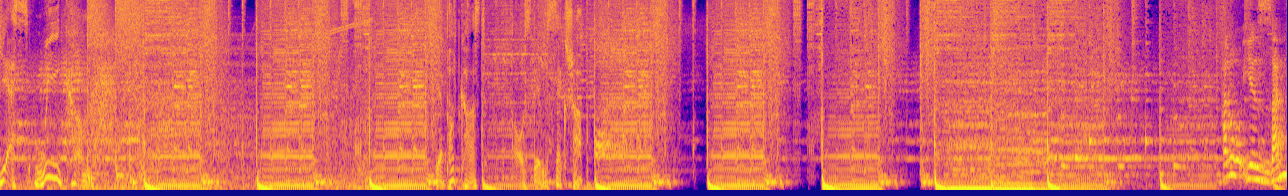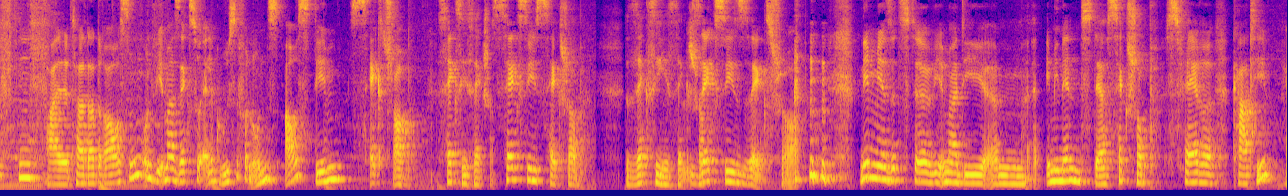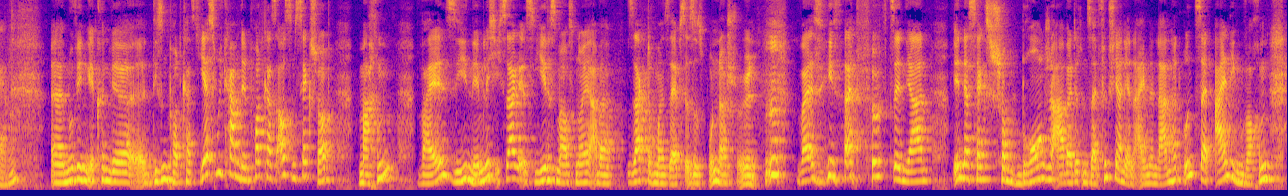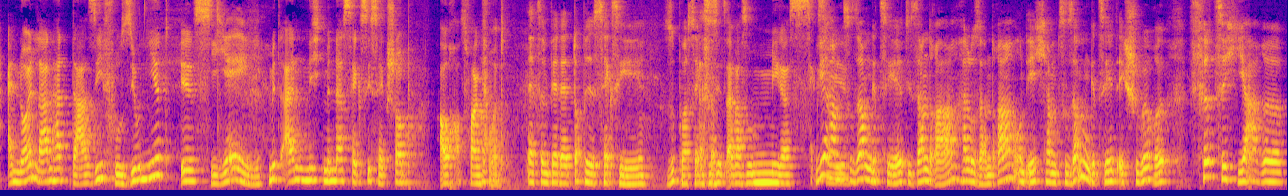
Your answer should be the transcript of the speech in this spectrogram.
Yes, we come. Der Podcast aus dem Sexshop. Hallo, ihr sanften Falter da draußen und wie immer sexuelle Grüße von uns aus dem Sexshop. Sexy Sexshop. Sexy Sexshop. Sexy Sexshop. Sexy Sexshop. Neben mir sitzt äh, wie immer die ähm, Eminenz der Sexshop-Sphäre, Kati. ja. Äh, nur wegen ihr können wir äh, diesen Podcast, Yes We Come, den Podcast aus dem Sexshop machen, weil sie nämlich, ich sage es jedes Mal aufs Neue, aber sag doch mal selbst, es ist wunderschön, weil sie seit 15 Jahren in der Sexshop-Branche arbeitet und seit fünf Jahren ihren eigenen Laden hat und seit einigen Wochen einen neuen Laden hat, da sie fusioniert ist Yay. mit einem nicht minder sexy Sexshop, auch aus Frankfurt. Jetzt sind wir der doppel-sexy, super Das ist jetzt einfach so mega sexy. Wir haben zusammengezählt, die Sandra, hallo Sandra, und ich haben zusammengezählt, ich schwöre, 40 Jahre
